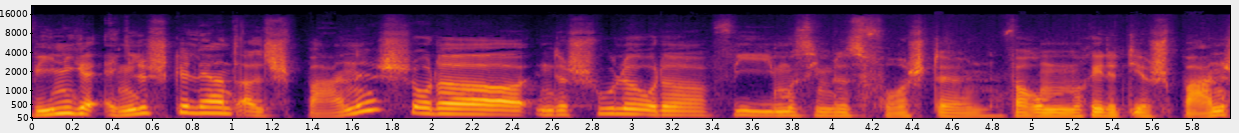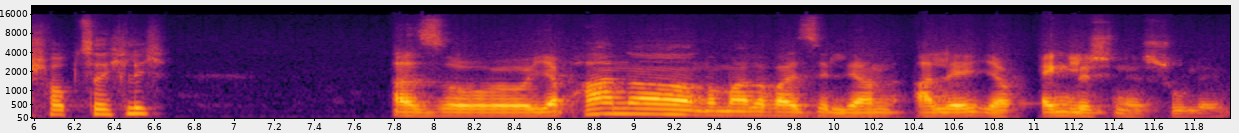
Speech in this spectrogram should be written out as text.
weniger Englisch gelernt als Spanisch oder in der Schule oder wie muss ich mir das vorstellen? Warum redet ihr Spanisch hauptsächlich? Also Japaner normalerweise lernen alle ja Englisch in der Schule.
